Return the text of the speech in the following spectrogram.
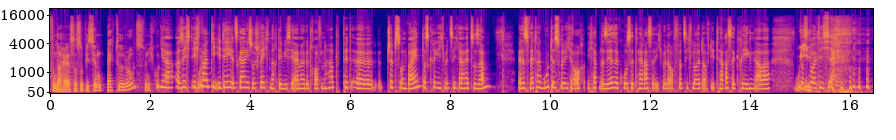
Von daher ist das so ein bisschen back to the roots, finde ich gut. Ja, also ich, ich Cool. fand die Idee jetzt gar nicht so schlecht, nachdem ich sie einmal getroffen habe. Äh, Chips und Wein, das kriege ich mit Sicherheit zusammen. Wenn das Wetter gut ist, würde ich auch, ich habe eine sehr, sehr große Terrasse, ich würde auch 40 Leute auf die Terrasse kriegen, aber das Ui. wollte ich,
